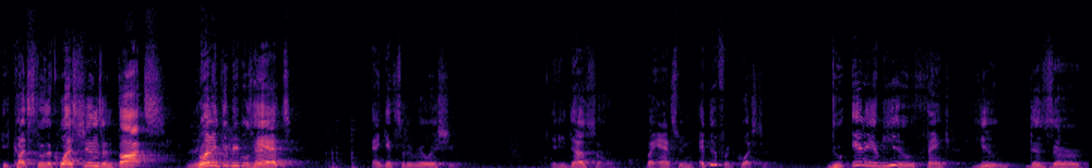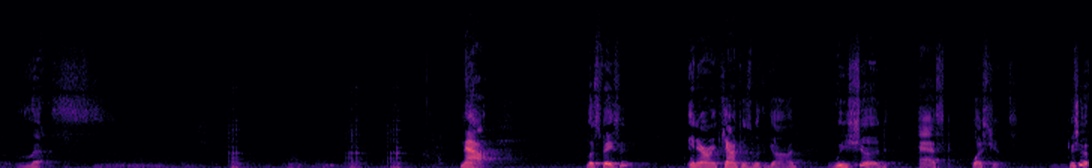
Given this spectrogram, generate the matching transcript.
He cuts through the questions and thoughts running through people's heads and gets to the real issue. And he does so by answering a different question Do any of you think you deserve less? Now, let's face it, in our encounters with God, we should ask questions. We should.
